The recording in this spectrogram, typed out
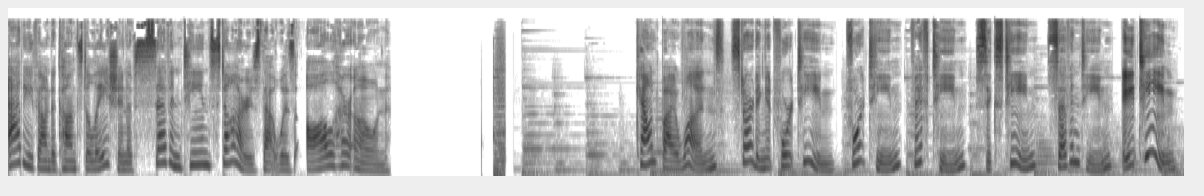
Abby found a constellation of 17 stars that was all her own. Count by ones, starting at 14, 14, 15, 16, 17, 18.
